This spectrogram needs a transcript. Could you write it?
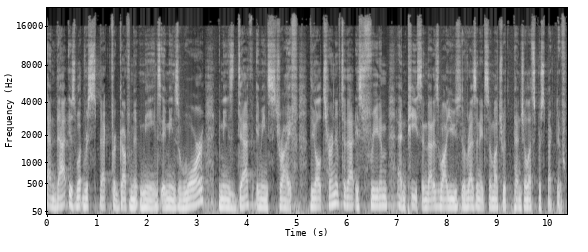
And that is what respect for government means. It means war, it means death, it means strife. The alternative to that is freedom and peace, and that is why you resonate so much with Penn perspective.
